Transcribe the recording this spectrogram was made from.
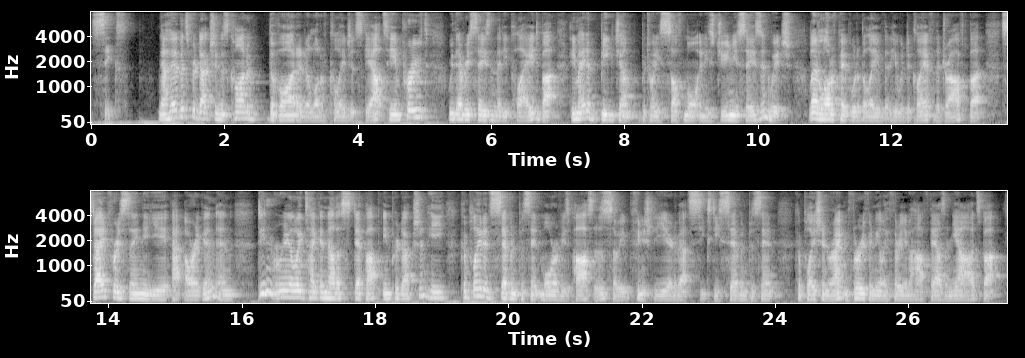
six. Now, Herbert's production has kind of divided a lot of collegiate scouts. He improved with every season that he played, but he made a big jump between his sophomore and his junior season, which led a lot of people to believe that he would declare for the draft, but stayed for his senior year at Oregon and didn't really take another step up in production. He completed 7% more of his passes, so he finished the year at about 67% completion rate and threw for nearly 3,500 yards, but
